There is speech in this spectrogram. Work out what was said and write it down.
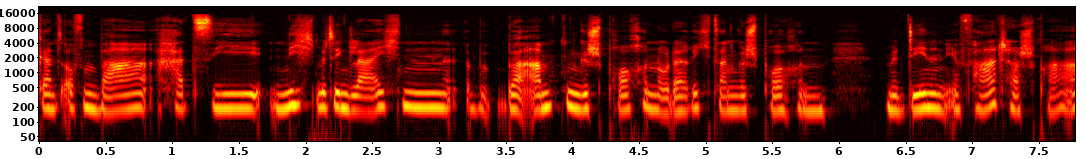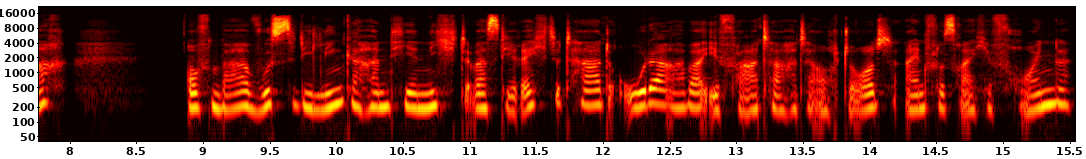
Ganz offenbar hat sie nicht mit den gleichen Beamten gesprochen oder Richtern gesprochen, mit denen ihr Vater sprach. Offenbar wusste die linke Hand hier nicht, was die rechte tat, oder aber ihr Vater hatte auch dort einflussreiche Freunde.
